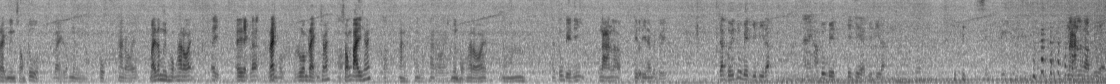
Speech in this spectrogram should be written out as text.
แรกหนึ่งสองตู้ใบละหมื่นหกห้าร้อยใบละหมื่นหกห้าร้อยเอ้ยเอ้ยเด็กละแรกหมื่นหกรวมแรกใช่ไหมครับสองใบใช่ไหมครับ อ่าหมื่นหกห้าร้อยหมื่นหกห้าร้อยอืมแต่ตู้เบียร์นี้นานแล้วครับกี่ปีนะพี่ตุ๋ยอาจารย์ตุ้ยตู้เบสกี่ปีแล้วอะไรครับตู้เบสเอเจกี่ปีแล้วสิบปี นานแล้วครับดูอะ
